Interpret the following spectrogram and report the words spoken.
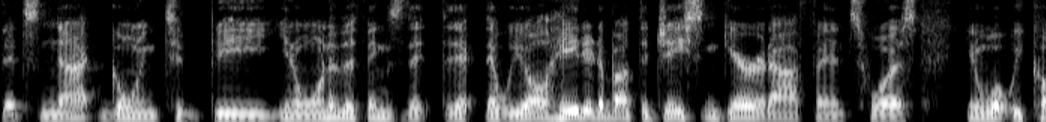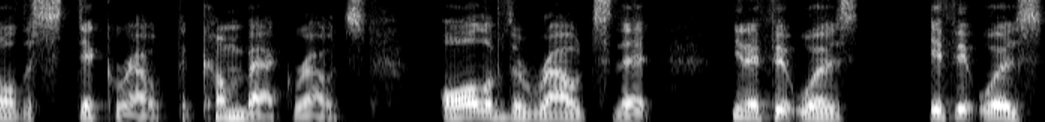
that's not going to be, you know, one of the things that, that that we all hated about the Jason Garrett offense was, you know, what we call the stick route, the comeback routes, all of the routes that, you know, if it was if it was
